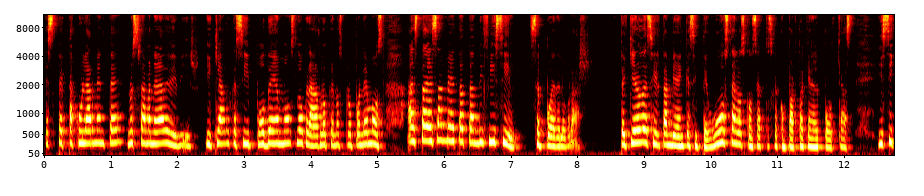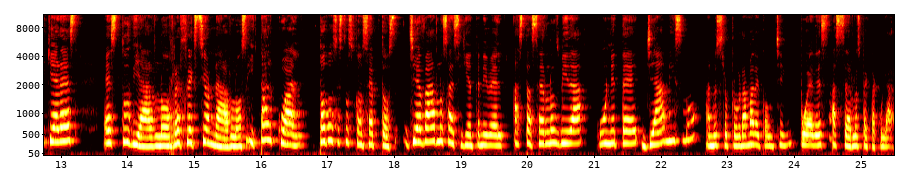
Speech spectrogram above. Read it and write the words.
espectacularmente nuestra manera de vivir. Y claro que sí, podemos lograr lo que nos proponemos. Hasta esa meta tan difícil se puede lograr. Te quiero decir también que si te gustan los conceptos que comparto aquí en el podcast y si quieres estudiarlos, reflexionarlos y tal cual todos estos conceptos, llevarlos al siguiente nivel hasta hacerlos vida, únete ya mismo a nuestro programa de coaching. Puedes hacerlo espectacular.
